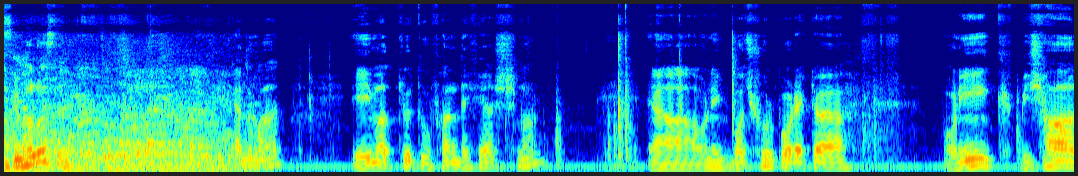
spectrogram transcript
আপনি ভালো আছেন? ধন্যবাদ। এইমাত্র তুফান দেখে আসলাম। অনেক বছর পর একটা অনেক বিশাল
